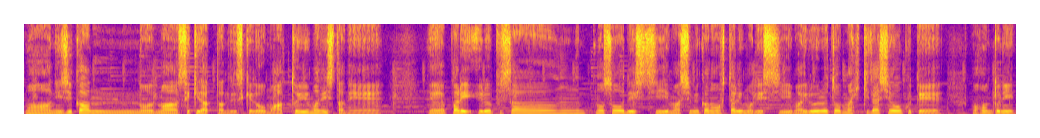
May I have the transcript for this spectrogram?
まあ2時間のまあ席だったんですけど、まあ、あっという間でしたね。いややっぱりゆるぷさんもそうですし、まあ、趣味家のお二人もですし、いろいろとま引き出し多くて、まあ、本当に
